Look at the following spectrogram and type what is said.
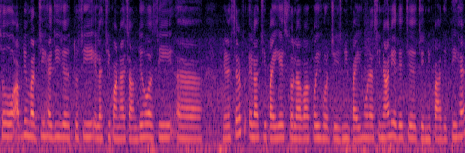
ਸੋ ਆਪਣੀ ਮਰਜ਼ੀ ਹੈ ਜੀ, ਜੇ ਤੁਸੀਂ ਇਲਾਚੀ ਪਾਣਾ ਚਾਹੁੰਦੇ ਹੋ, ਅਸੀਂ ਜਿਹੜਾ ਸਿਰਫ ਇਲਾਚੀ ਪਾਈ ਹੈ, ਇਸ ਤੋਂ ਇਲਾਵਾ ਕੋਈ ਹੋਰ ਚੀਜ਼ ਨਹੀਂ ਪਾਈ। ਹੁਣ ਅਸੀਂ ਨਾਲ ਹੀ ਇਹਦੇ 'ਚ ਚੀਨੀ ਪਾ ਦਿੱਤੀ ਹੈ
